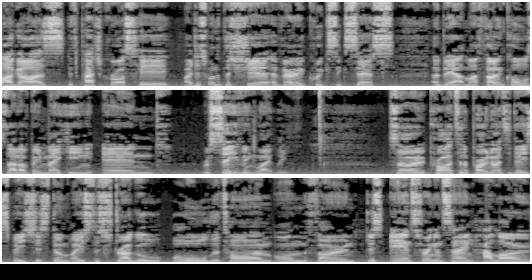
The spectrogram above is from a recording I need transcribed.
Hi guys, it's Patrick Ross here. I just wanted to share a very quick success about my phone calls that I've been making and receiving lately. So prior to the Pro 90D speech system, I used to struggle all the time on the phone, just answering and saying hello.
